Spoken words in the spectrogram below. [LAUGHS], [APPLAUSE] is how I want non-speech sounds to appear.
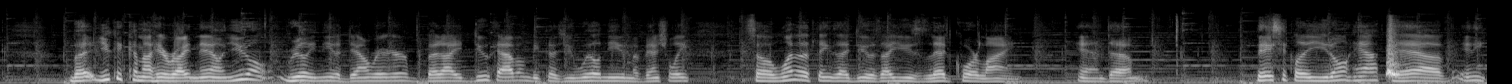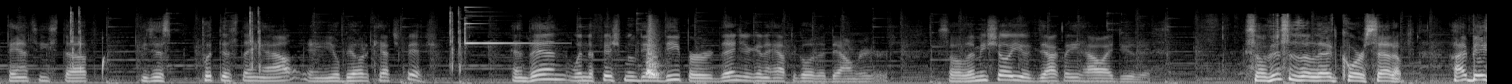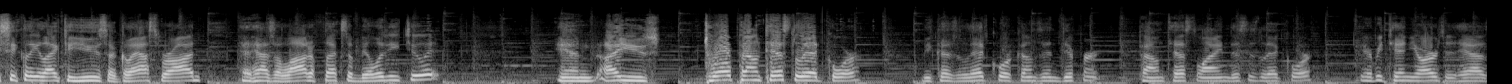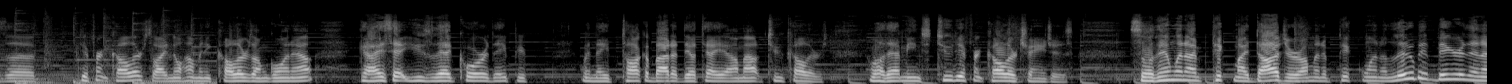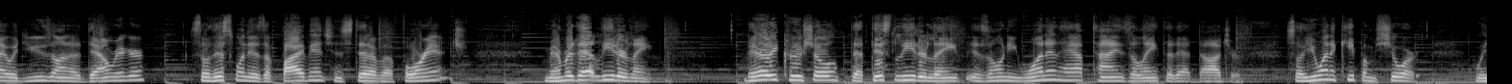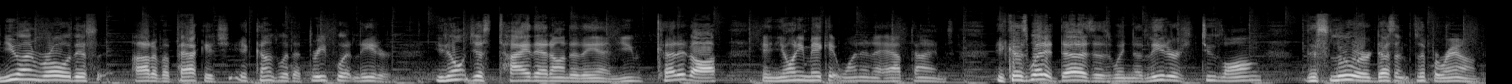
But you could come out here right now and you don't really need a downrigger, but I do have them because you will need them eventually. So one of the things I do is I use lead core line. And um, basically you don't have to have any fancy stuff. You just put this thing out and you'll be able to catch fish. And then when the fish move down deeper, then you're gonna have to go to the downriggers. So let me show you exactly how I do this. So this is a lead core setup. I basically like to use a glass rod that has a lot of flexibility to it. And I use 12 pound test lead core because the lead core comes in different pound test line. This is lead core. Every 10 yards it has a different color so I know how many colors I'm going out. Guys that use lead core, they when they talk about it, they'll tell you I'm out two colors. Well, that means two different color changes. So then when I pick my Dodger, I'm gonna pick one a little bit bigger than I would use on a downrigger. So this one is a five inch instead of a four inch. Remember that leader length. Very crucial that this leader length is only one and a half times the length of that Dodger. So you wanna keep them short. When you unroll this out of a package, it comes with a three foot leader. You don't just tie that onto the end. You cut it off and you only make it one and a half times. Because what it does is when the leader's too long, this lure doesn't flip around.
